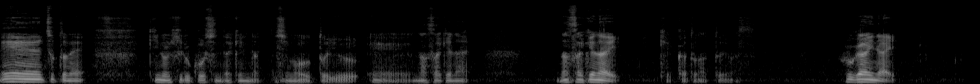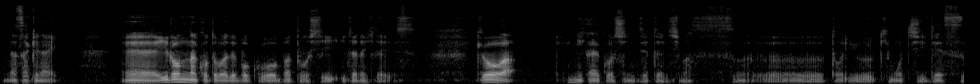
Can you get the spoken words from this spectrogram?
えーちょっとね、昨日昼更新だけになってしまうという、え情けない、情けない結果となっております。不甲斐ない、情けない、えーいろんな言葉で僕を罵倒していただきたいです。今日は2回更新絶対にします。という気持ちです。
